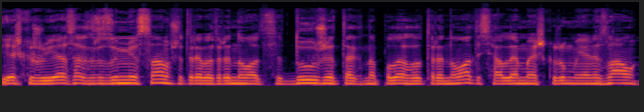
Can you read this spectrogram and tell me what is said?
Я ж кажу, я зрозумів сам, що треба тренуватися. Дуже так наполегло тренуватися, але ми я ж кажу, я не знав.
